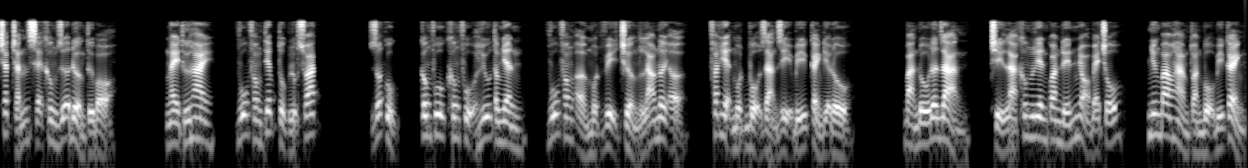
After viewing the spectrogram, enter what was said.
chắc chắn sẽ không giữa đường từ bỏ. Ngày thứ hai, vũ phong tiếp tục lục soát. Rốt cục, công phu không phụ hữu tâm nhân, vũ phong ở một vị trưởng lão nơi ở, phát hiện một bộ giản dị bí cảnh địa đồ. Bản đồ đơn giản, chỉ là không liên quan đến nhỏ bé chỗ nhưng bao hàm toàn bộ bí cảnh,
